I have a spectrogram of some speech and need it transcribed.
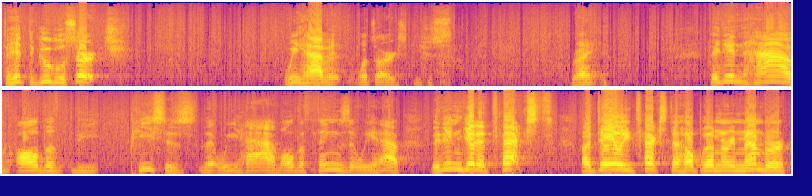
to hit the Google search. We have it. What's our excuse? Right? They didn't have all the, the pieces that we have, all the things that we have. They didn't get a text, a daily text to help them remember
